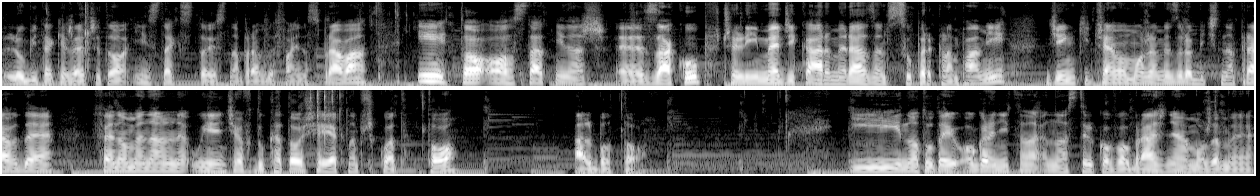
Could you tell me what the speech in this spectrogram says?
lubi takie rzeczy, to Instax to jest naprawdę fajna sprawa. I to ostatni nasz e, zakup, czyli Magic Army razem z super klampami, dzięki czemu możemy zrobić naprawdę fenomenalne ujęcia w Ducatosie, jak na przykład to albo to. I no tutaj ogranicza nas tylko wyobraźnia. Możemy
